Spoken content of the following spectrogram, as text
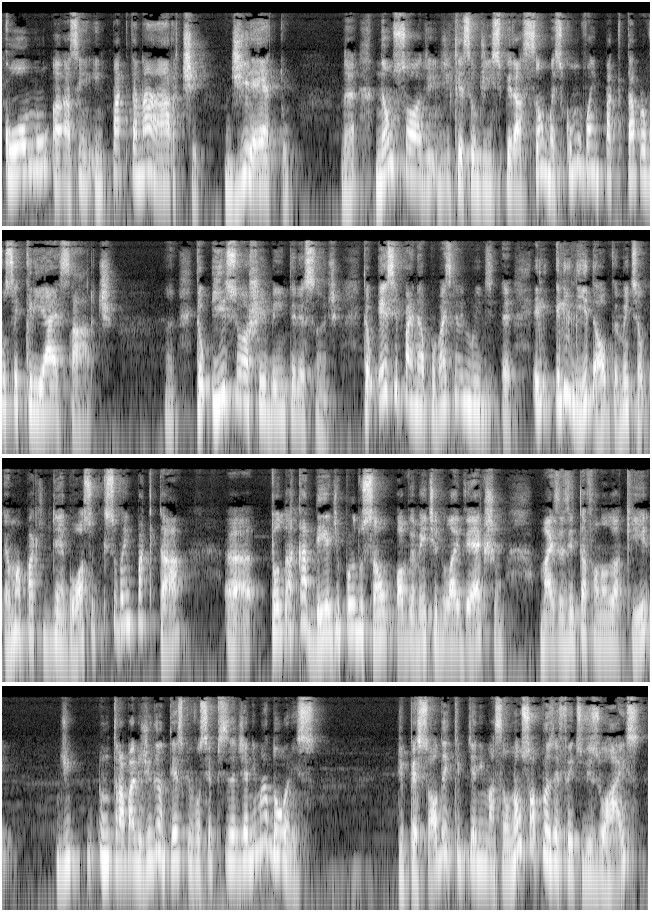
como, assim, impacta na arte direto. Né? Não só de, de questão de inspiração, mas como vai impactar para você criar essa arte. Né? Então, isso eu achei bem interessante. Então, esse painel, por mais que ele. É, ele, ele lida, obviamente, é uma parte de negócio, porque isso vai impactar uh, toda a cadeia de produção, obviamente no live action, mas a gente está falando aqui de um trabalho gigantesco que você precisa de animadores, de pessoal da equipe de animação, não só para os efeitos visuais,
